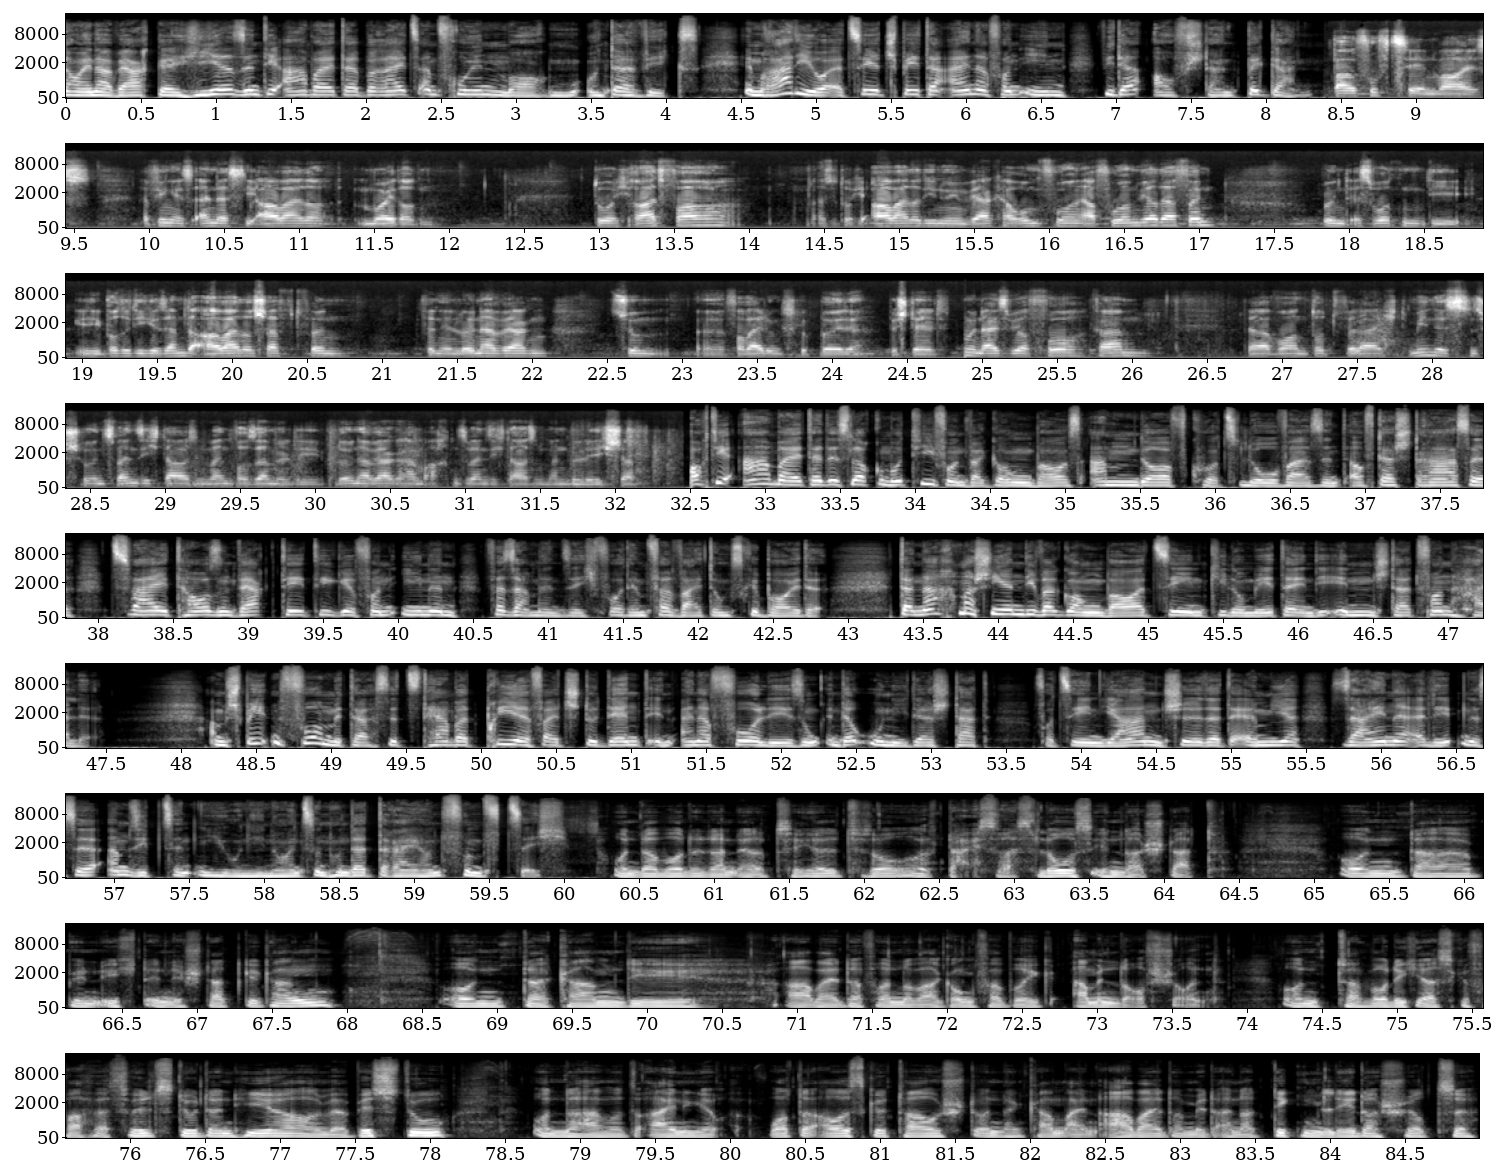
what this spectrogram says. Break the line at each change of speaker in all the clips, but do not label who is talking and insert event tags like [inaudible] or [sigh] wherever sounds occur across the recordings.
Leunerwerke. Hier sind die Arbeiter bereits am frühen Morgen unterwegs. Im Radio erzählt später einer von ihnen, wie der Aufstand begann.
Bau 15 war es. Da fing es an, dass die Arbeiter meuterten. Durch Radfahrer, also durch Arbeiter, die nur im Werk herumfuhren, erfuhren wir davon. Und es wurden die, wurde die gesamte Arbeiterschaft von, von den Leunerwerken zum äh, Verwaltungsgebäude bestellt. Und als wir vorkamen, da waren dort vielleicht mindestens schon 20.000 Mann versammelt. Die Leunerwerke haben 28.000 Mann Belegschaft.
Auch die Arbeiter des Lokomotiv- und Waggonbaus Ammendorf, kurz Lova, sind auf der Straße. 2000 Werktätige von ihnen versammeln sich vor dem Verwaltungsgebäude. Danach marschieren die Waggonbauer 10 Kilometer in die Innenstadt von Halle. Am späten Vormittag sitzt Herbert Priew als Student in einer Vorlesung in der Uni der Stadt. Vor zehn Jahren schilderte er mir seine Erlebnisse am 17. Juni 1953.
Und da wurde dann erzählt, so, da ist was los in der Stadt. Und da bin ich in die Stadt gegangen und da kamen die Arbeiter von der Waggonfabrik Ammendorf schon. Und dann wurde ich erst gefragt, was willst du denn hier und wer bist du? Und da haben wir so einige Worte ausgetauscht und dann kam ein Arbeiter mit einer dicken Lederschürze,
